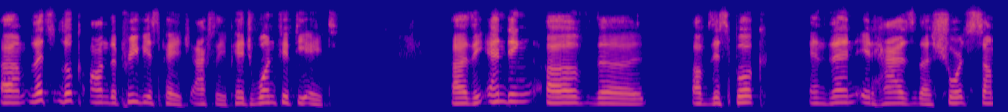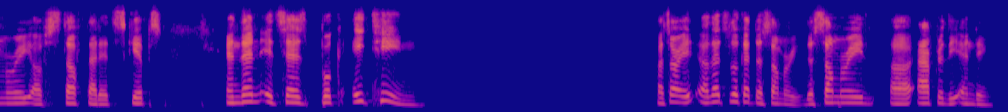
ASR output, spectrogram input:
Um, let's look on the previous page, actually, page 158. Uh, the ending of the of this book and then it has the short summary of stuff that it skips. And then it says book 18. Uh, sorry, uh, let's look at the summary. The summary uh, after the ending.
